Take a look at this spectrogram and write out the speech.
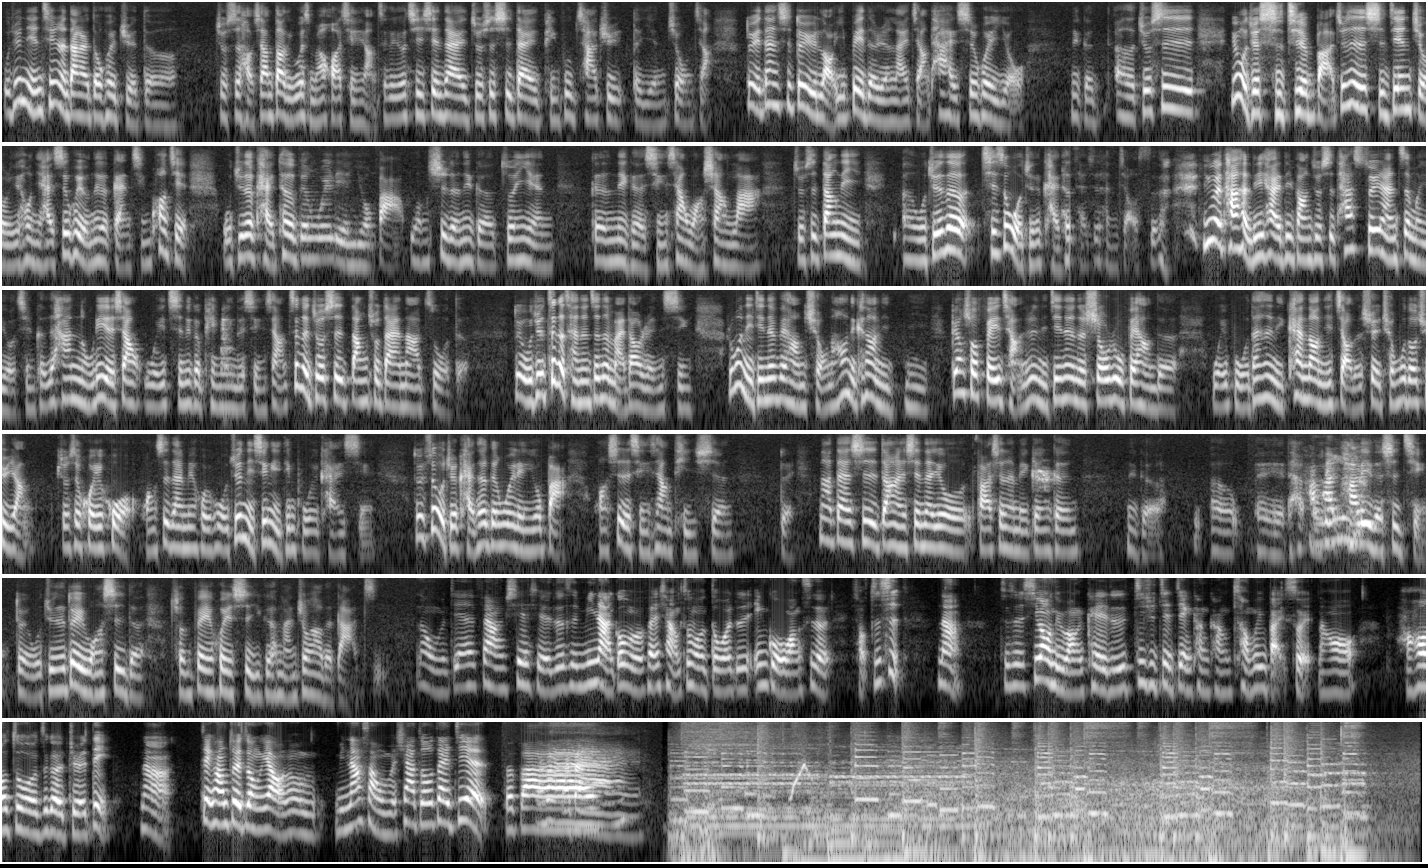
我觉得年轻人大概都会觉得。就是好像到底为什么要花钱养这个？尤其现在就是世代贫富差距的严重，这样对。但是对于老一辈的人来讲，他还是会有那个呃，就是因为我觉得时间吧，就是时间久了以后，你还是会有那个感情。况且我觉得凯特跟威廉有把王室的那个尊严跟那个形象往上拉，就是当你。呃，我觉得其实我觉得凯特才是狠角色，因为他很厉害的地方就是他虽然这么有钱，可是他努力的像维持那个平民的形象，这个就是当初戴安娜做的。对我觉得这个才能真的买到人心。如果你今天非常穷，然后你看到你你不要说非常，就是你今天的收入非常的微薄，但是你看到你缴的税全部都去养就是挥霍，皇室在那边挥霍，我觉得你心里一定不会开心。对，所以我觉得凯特跟威廉有把皇室的形象提升。对，那但是当然现在又发生了梅根跟那个呃诶他哈利的事情，对我觉得对于王室的存废会是一个蛮重要的打击。那我们今天非常谢谢，就是米娜跟我们分享这么多，就是英国王室的小知识。那就是希望女王可以就是继续健健康康、长命百岁，然后好好做这个决定。那健康最重要。那米娜桑，我们下周再见拜，拜拜。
